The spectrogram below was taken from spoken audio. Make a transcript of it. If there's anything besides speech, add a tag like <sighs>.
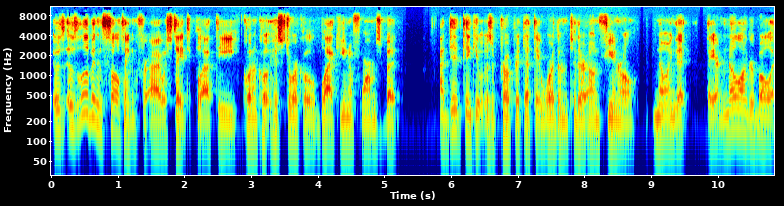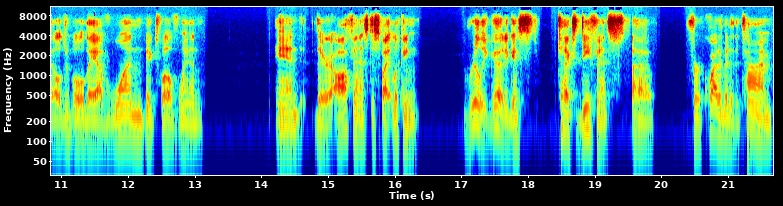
it was it was a little bit insulting for Iowa State to pull out the quote unquote historical black uniforms, but I did think it was appropriate that they wore them to their own funeral, knowing that they are no longer bowl eligible. They have one Big 12 win, and their offense, despite looking really good against Tech's defense uh, for quite a bit of the time,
